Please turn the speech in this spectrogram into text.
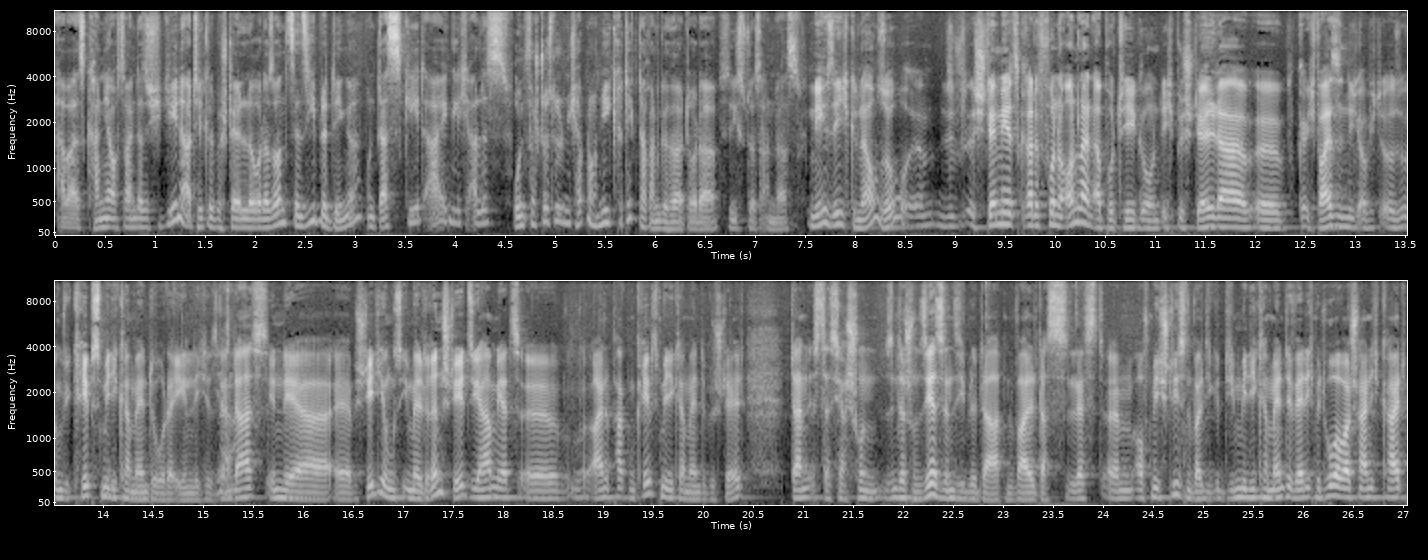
Aber es kann ja auch sein, dass ich Hygieneartikel bestelle oder sonst sensible Dinge. Und das geht eigentlich alles unverschlüsselt. Und ich habe noch nie Kritik daran gehört. Oder siehst du das anders? Nee, sehe ich genauso. Ähm, ich stelle mir jetzt gerade vor eine Online-Apotheke und ich bestelle da, äh, ich weiß nicht, ob ich also irgendwie Krebsmedikamente oder ähnliches. Ja. Wenn das in der äh, Bestätigungs- E-Mail drin steht, Sie haben jetzt äh, eine Packung Krebsmedikamente bestellt, dann ist das ja schon, sind das schon sehr sensible Daten, weil das lässt ähm, auf mich schließen, weil die, die Medikamente werde ich mit hoher Wahrscheinlichkeit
